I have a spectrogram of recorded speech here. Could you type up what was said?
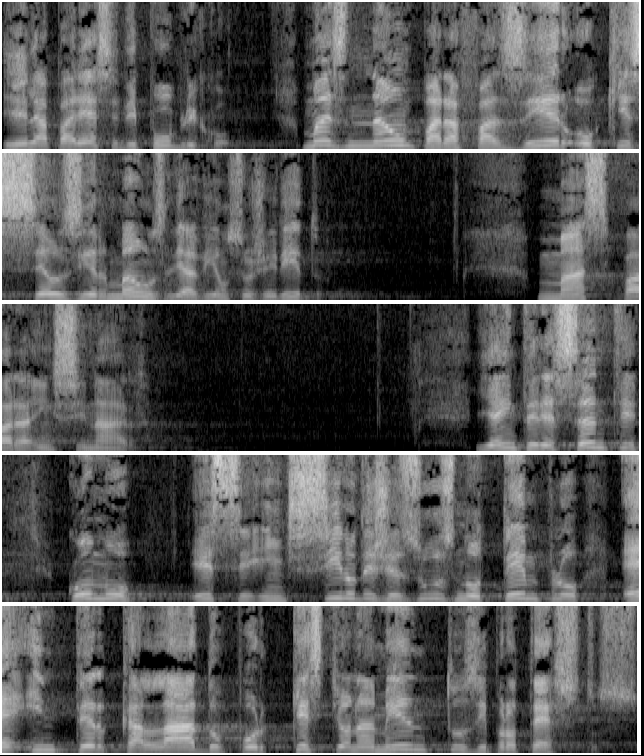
e ele aparece de público, mas não para fazer o que seus irmãos lhe haviam sugerido, mas para ensinar. E é interessante como esse ensino de Jesus no templo é intercalado por questionamentos e protestos.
